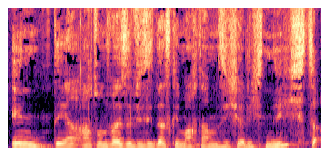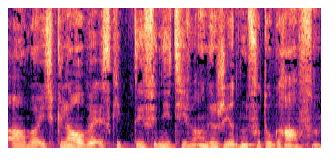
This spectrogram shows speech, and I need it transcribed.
In der Art und Weise, wie Sie das gemacht haben, sicherlich nicht, aber ich glaube, es gibt definitiv engagierten Fotografen.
